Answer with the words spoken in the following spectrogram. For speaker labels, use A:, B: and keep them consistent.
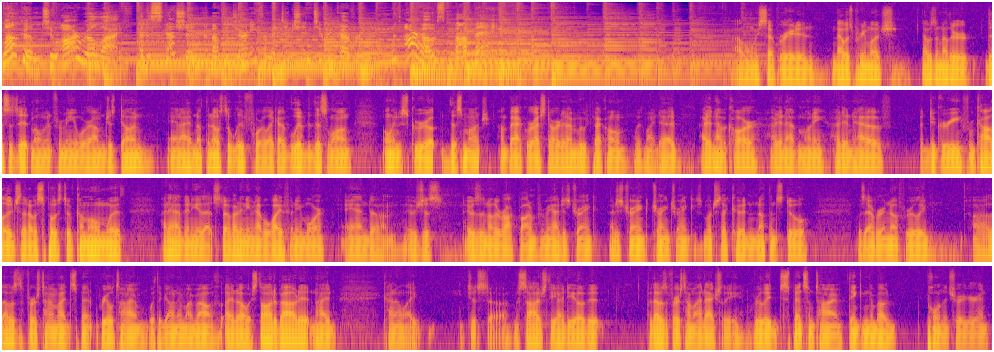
A: Welcome to Our Real Life, a discussion about the journey from addiction to recovery with our host, Bob Bay.
B: Uh, when we separated, that was pretty much that was another this is it moment for me where I'm just done and I have nothing else to live for. Like I've lived this long only to screw up this much. I'm back where I started. I moved back home with my dad. I didn't have a car. I didn't have money. I didn't have a degree from college that I was supposed to have come home with. I didn't have any of that stuff. I didn't even have a wife anymore and um, it was just it was another rock bottom for me. I just drank, I just drank, drank, drank as much as I could, and nothing still was ever enough really. Uh, that was the first time I'd spent real time with a gun in my mouth. I'd always thought about it, and I'd kind of like just uh, massaged the idea of it, but that was the first time I'd actually really spent some time thinking about pulling the trigger. And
